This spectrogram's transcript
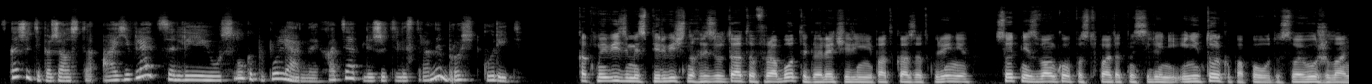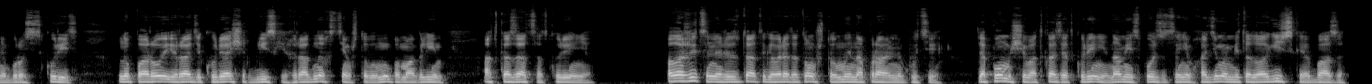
Скажите, пожалуйста, а является ли услуга популярной? Хотят ли жители страны бросить курить? Как мы видим из первичных результатов работы горячей линии по отказу от курения, сотни звонков поступают от населения и не только по поводу своего желания бросить курить, но порой и ради курящих, близких и родных с тем, чтобы мы помогли им отказаться от курения. Положительные результаты говорят о том, что мы на правильном пути. Для помощи в отказе от курения нам используется необходимая методологическая база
